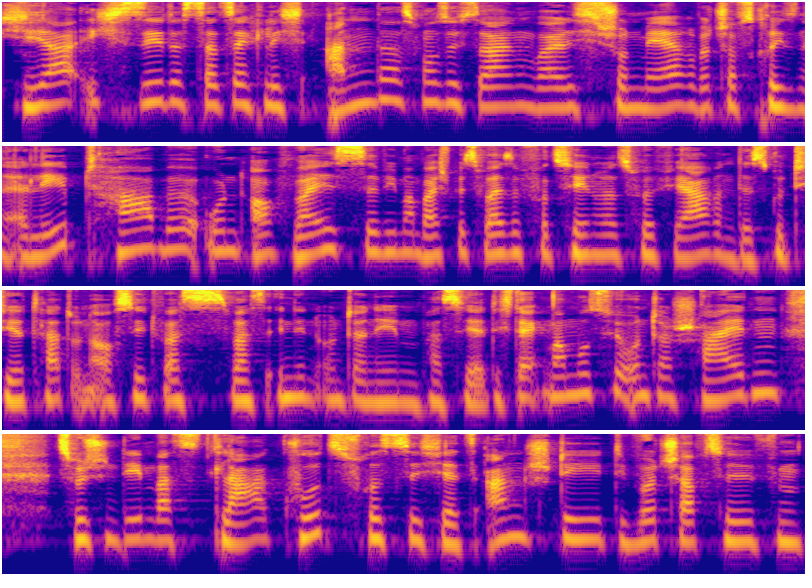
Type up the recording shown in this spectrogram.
Ja, ich sehe das tatsächlich anders, muss ich sagen, weil ich schon mehrere Wirtschaftskrisen erlebt habe und auch weiß, wie man beispielsweise vor zehn oder zwölf Jahren diskutiert hat und auch sieht, was, was in den Unternehmen passiert. Ich denke, man muss hier unterscheiden zwischen dem, was klar kurzfristig jetzt ansteht, die Wirtschaftshilfen,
